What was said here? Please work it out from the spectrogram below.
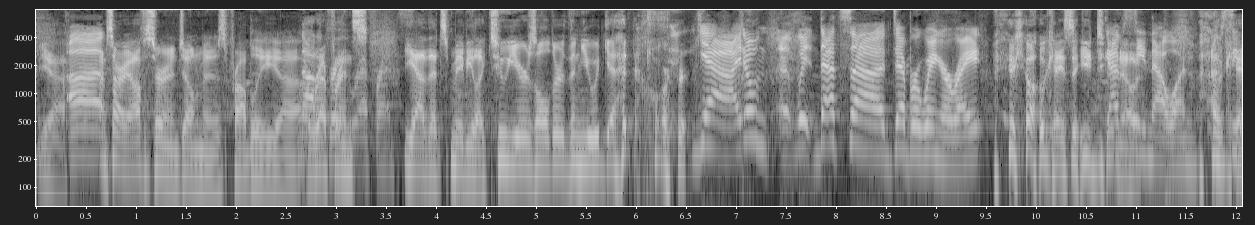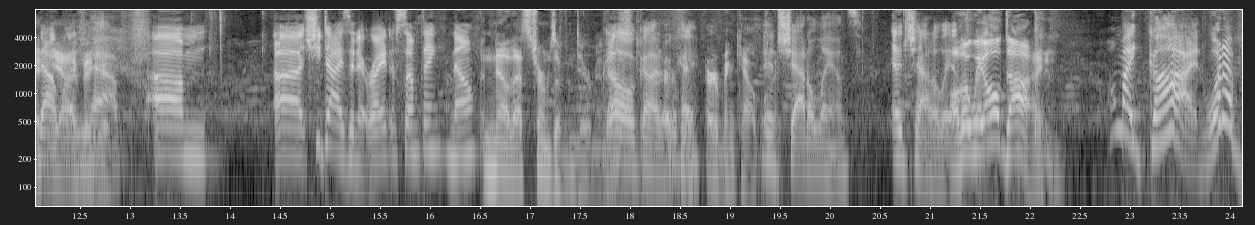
Yeah, Uh, I'm sorry. Officer and gentleman is probably uh, Not a a great reference. reference. Yeah, that's maybe like two years older than you would get. Or Yeah, I don't. Uh, wait, that's uh, Deborah Winger, right? okay, so you do I've know. seen it. that one. I've Okay, seen that yeah, I one. figured. have. Uh, she dies in it, right? Of something? No. No, that's terms of endearment. Oh God. Okay. Urban cowboy. In Shadowlands. Ed Shadowlands. Although we right. all die. Oh my God! What a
